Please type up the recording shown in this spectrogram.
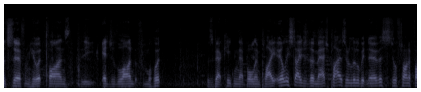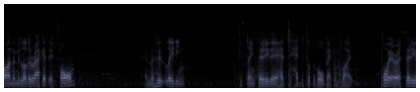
Good serve from Hewitt. Finds the edge of the line, but from Mahut was about keeping that ball in play. Early stages of the match, players are a little bit nervous, still trying to find the middle of the racket, their form. And Mahut leading 15-30 there, had had to put the ball back in play. Poor error, 30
